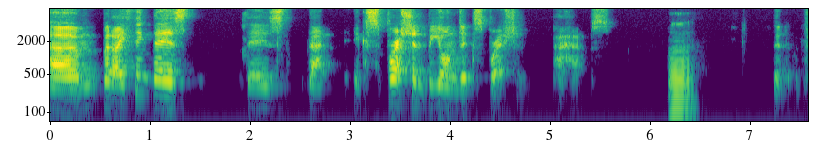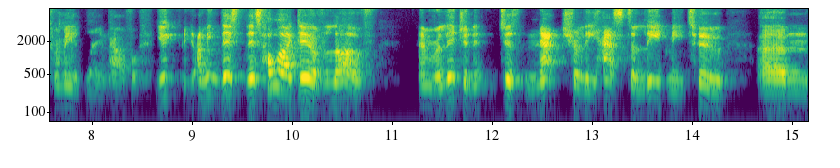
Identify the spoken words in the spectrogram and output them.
Um, but I think there's there's that expression beyond expression, perhaps. Mm. That for me is very powerful. You, I mean, this this whole idea of love and religion it just naturally has to lead me to um,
